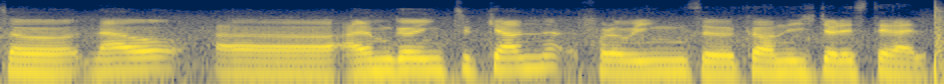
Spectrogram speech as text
So now uh, I am going to Cannes following the Corniche de l'Esterel.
